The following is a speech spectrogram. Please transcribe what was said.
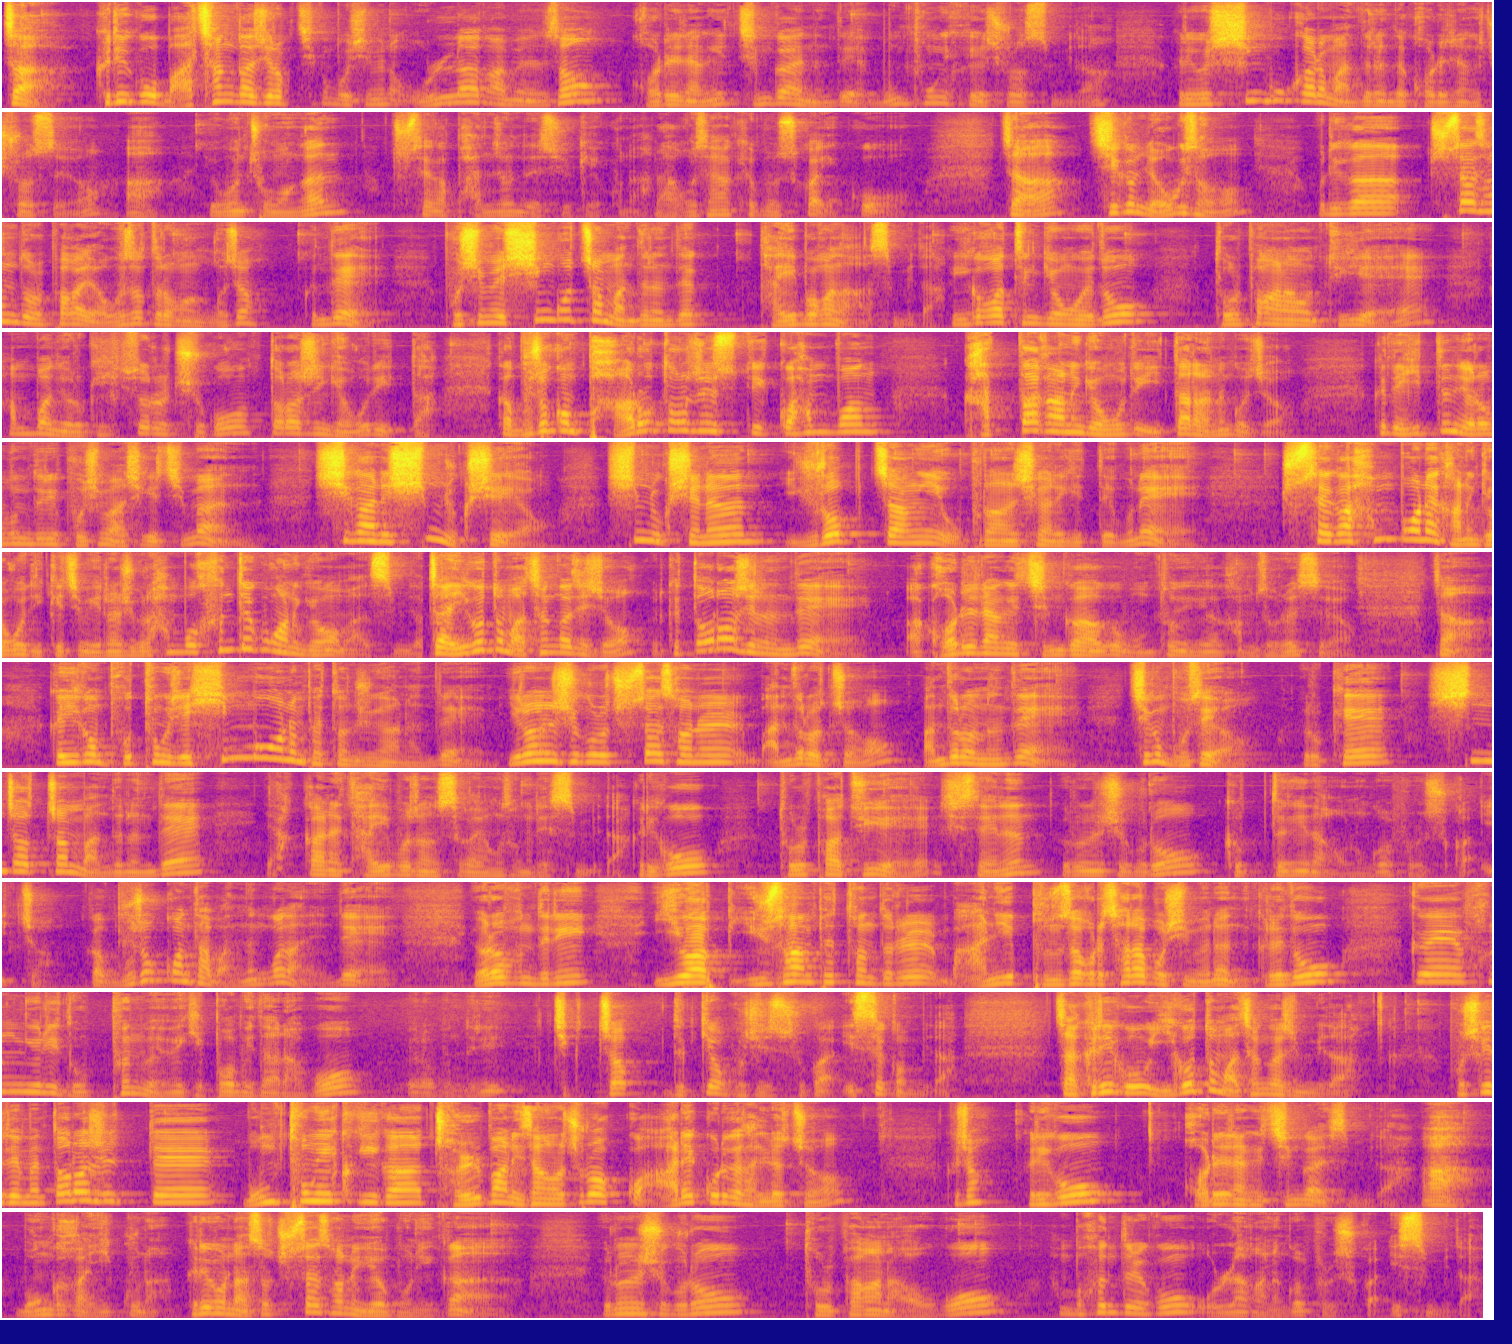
자, 그리고 마찬가지로 지금 보시면 올라가면서 거래량이 증가했는데 몸통이 크게 줄었습니다. 그리고 신고가를 만드는데 거래량이 줄었어요. 아, 이건 조만간 추세가 반전될 수 있겠구나 라고 생각해 볼 수가 있고 자, 지금 여기서 우리가 추세선 돌파가 여기서 들어간 거죠. 근데 보시면 신고점 만드는데 다이버가 나왔습니다. 이거 같은 경우에도 돌파가 나온 뒤에 한번 이렇게 힙소를 주고 떨어진 경우도 있다. 그러니까 무조건 바로 떨어질 수도 있고 한번 갔다 가는 경우도 있다라는 거죠. 근데 이때는 여러분들이 보시면 아시겠지만 시간이 16시예요. 16시는 유럽장이 오픈하는 시간이기 때문에 추세가 한 번에 가는 경우도 있겠지만 이런 식으로 한 번 흔들고 가는 경우가 많습니다. 자, 이것도 마찬가지죠. 이렇게 떨어지는데 아, 거래량이 증가하고 몸통이가 감소를 했어요. 자, 그 이건 보통 이제 힘 모으는 패턴 중에 하나인데 이런 식으로 추세선을 만들었죠. 만들었는데 지금 보세요. 이렇게 신저점 만드는데 약간의 다이버전스가 형성됐습니다. 그리고 돌파 뒤에 시세는 이런 식으로 급등이 나오는 걸 볼 수가 있죠. 그러니까 무조건 다 맞는 건 아닌데 여러분들이 이와 유사한 패턴들을 많이 분석으로 찾아보시면은 그래도 꽤 확률이 높은 매매 기법이다라고 여러분들이 직접 느껴보실 수가 있을 겁니다. 자 그리고 이것도 마찬가지입니다. 보시게 되면 떨어질 때 몸통의 크기가 절반 이상으로 줄었고 아래 꼬리가 달렸죠. 그죠? 그리고 거래량이 증가했습니다. 아, 뭔가가 있구나. 그리고 나서 추세선을 이어보니까 이런 식으로 돌파가 나오고 한번 흔들고 올라가는 걸 볼 수가 있습니다.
